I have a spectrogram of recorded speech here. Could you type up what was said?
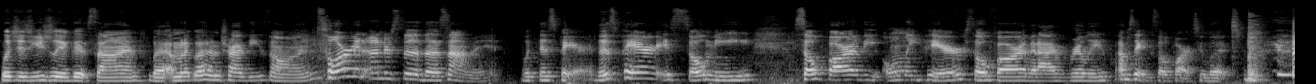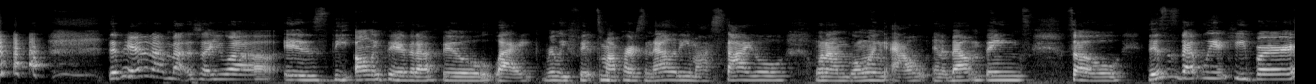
which is usually a good sign. But I'm going to go ahead and try these on. Torrid understood the assignment with this pair. This pair is so me so far the only pair so far that I really, I'm saying so far too much. the pair that I'm about to show you all is the only pair that I feel like really fits my personality, my style when I'm going out and about and things. So this is definitely a keeper.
